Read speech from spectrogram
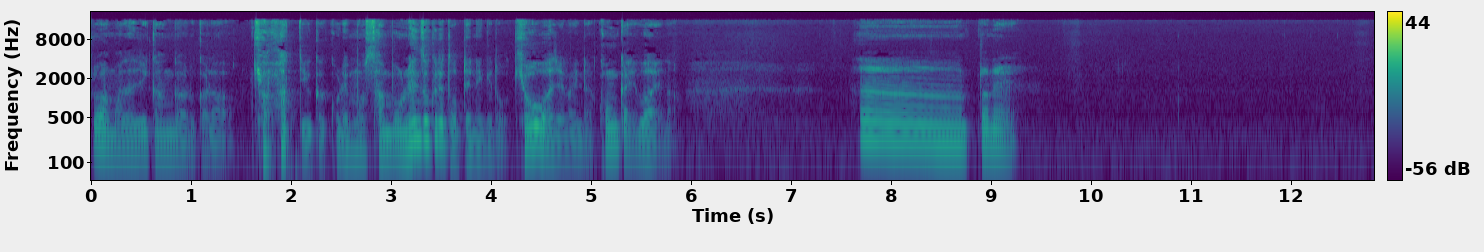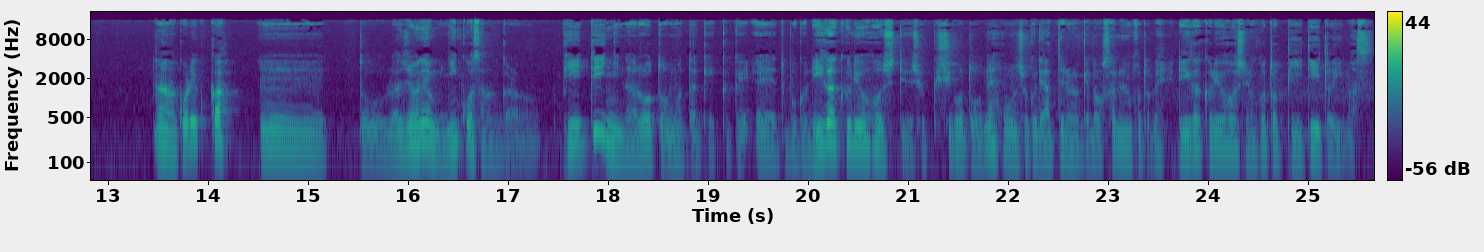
今日はまだ時間があるから今日はっていうかこれもう3本連続で撮ってんねんけど今日はじゃないな。今回はやな。うーんとね。ああこれいこうか。えー、っとラジオネームニコさんから。PT になろうと思った結果、えー、と僕理学療法士っていう職仕事をね本職でやってるんだけどそれのことね。理学療法士のことを PT と言います、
